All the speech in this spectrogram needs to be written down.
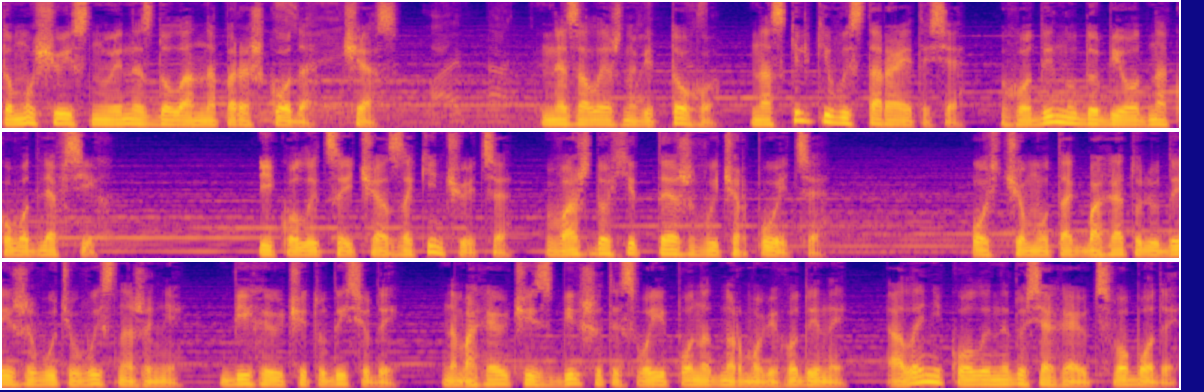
тому що існує нездоланна перешкода час. Незалежно від того, наскільки ви стараєтеся, годину добі однаково для всіх. І коли цей час закінчується, ваш дохід теж вичерпується. Ось чому так багато людей живуть у виснаженні, бігаючи туди-сюди, намагаючись збільшити свої понаднормові години, але ніколи не досягають свободи.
